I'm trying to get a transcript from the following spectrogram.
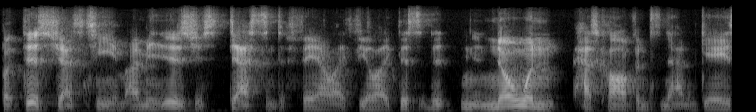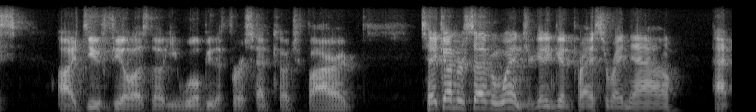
But this Jets team, I mean, it is just destined to fail. I feel like this. No one has confidence in Adam Gase. I do feel as though he will be the first head coach fired. Take under seven wins. You're getting good price right now at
